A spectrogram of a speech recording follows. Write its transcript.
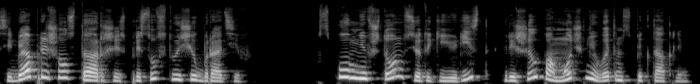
себя пришел старший из присутствующих братьев. Вспомнив, что он все-таки юрист, решил помочь мне в этом спектакле.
